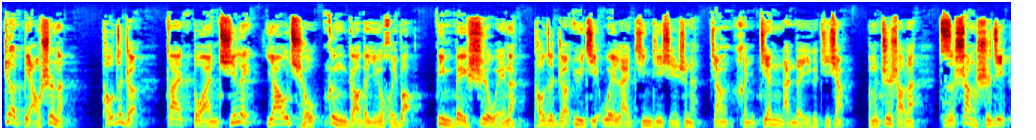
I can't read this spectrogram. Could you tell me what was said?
这表示呢投资者在短期内要求更高的一个回报，并被视为呢投资者预计未来经济形势呢将很艰难的一个迹象。那么至少呢自上世纪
